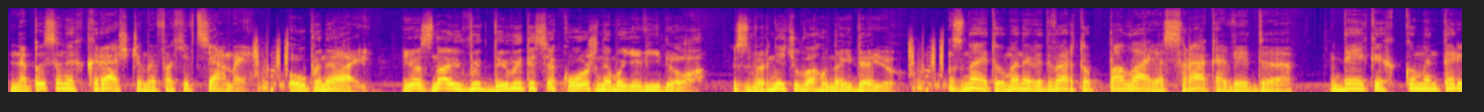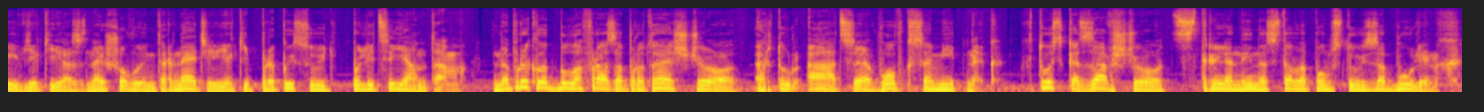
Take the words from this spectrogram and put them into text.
написаних кращими фахівцями. OpenAI, я знаю, ви дивитеся кожне моє відео. Зверніть увагу на ідею. Знаєте, у мене відверто палає срака від е, деяких коментарів, які я знайшов у інтернеті, які приписують поліціянтам. Наприклад, була фраза про те, що Артур А це вовк-самітник. Хтось казав, що стрілянина стала помстою за булінг,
